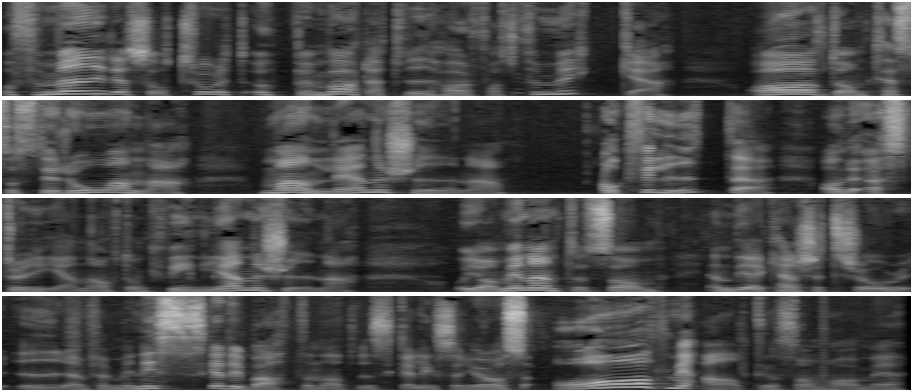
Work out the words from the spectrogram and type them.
Och för mig är det så otroligt uppenbart att vi har fått för mycket av de testosterona, manliga energierna och för lite av det östrogena och de kvinnliga energierna. Och jag menar inte som en del kanske tror i den feministiska debatten att vi ska liksom göra oss av med allting som har med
